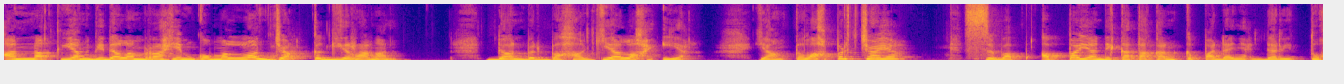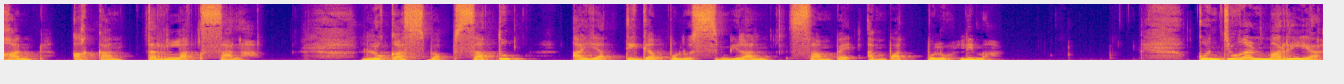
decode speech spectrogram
anak yang di dalam rahimku melonjak kegirangan, dan berbahagialah ia yang telah percaya, sebab apa yang dikatakan kepadanya dari Tuhan akan terlaksana. Lukas bab 1 ayat 39 sampai 45. Kunjungan Maria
